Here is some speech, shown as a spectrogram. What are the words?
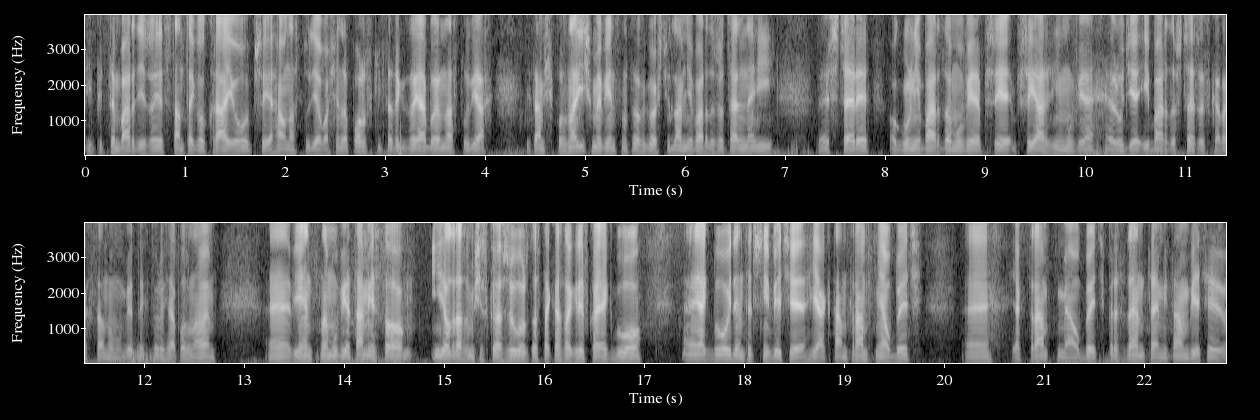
i tym bardziej, że jest z tamtego kraju, przyjechał na studia właśnie do Polski, wtedy gdy ja byłem na studiach i tam się poznaliśmy, więc no to jest gościu dla mnie bardzo rzetelny i e, szczery, ogólnie bardzo mówię, przy, przyjaźni mówię ludzie i bardzo szczerzy z Kazachstanu mówię, tych, których ja poznałem, E, więc no mówię, tam jest to i od razu mi się skojarzyło, że to jest taka zagrywka jak było, e, jak było identycznie, wiecie, jak tam Trump miał być, e, jak Trump miał być prezydentem i tam wiecie,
